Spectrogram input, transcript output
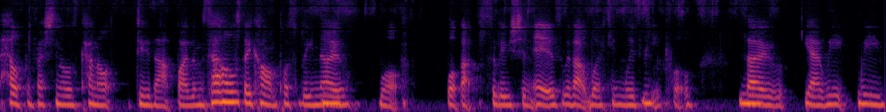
health professionals cannot do that by themselves they can't possibly know mm. what what that solution is without working with mm. people mm. so yeah we we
